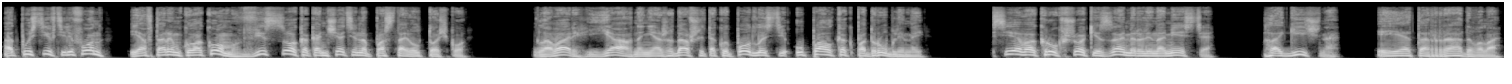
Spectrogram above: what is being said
Отпустив телефон, я вторым кулаком в висок окончательно поставил точку. Главарь, явно не ожидавший такой подлости, упал как подрубленный. Все вокруг в шоке замерли на месте. Логично. И это радовало.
